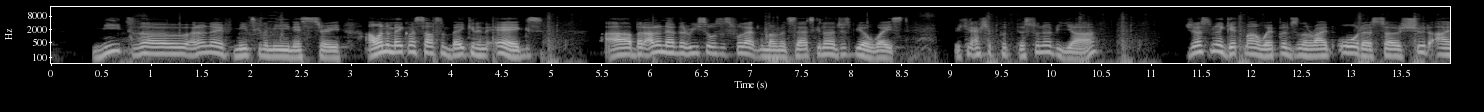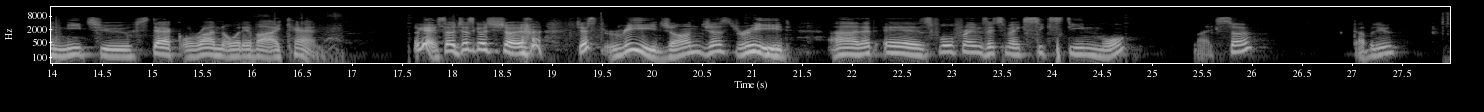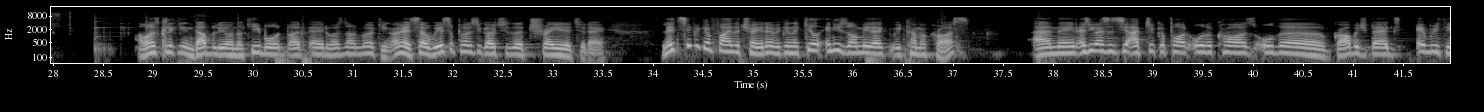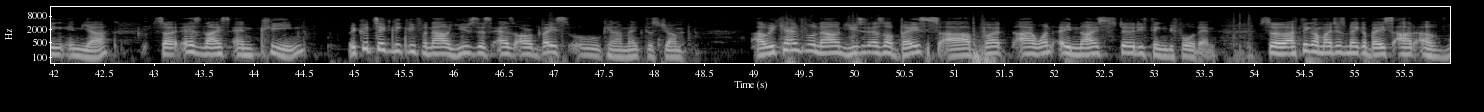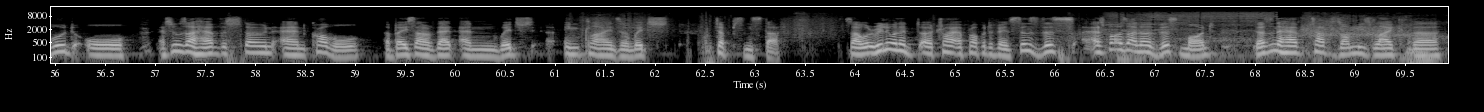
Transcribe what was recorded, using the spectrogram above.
Meat though, I don't know if meat's going to be necessary. I want to make myself some bacon and eggs. Uh, but I don't have the resources for that at the moment, so that's going to just be a waste. We can actually put this one over here. Just want to get my weapons in the right order, so should I need to stack or run or whatever I can. Okay, so just goes to show, just read, John, just read. Uh, that is full frames, let's make 16 more, like so. W. I was clicking W on the keyboard, but it was not working. Okay, so we're supposed to go to the trader today. Let's see if we can find the trader. We're going to kill any zombie that we come across. And then, as you guys can see, I took apart all the cars, all the garbage bags, everything in here. So it is nice and clean. We could technically for now use this as our base. Oh, can I make this jump? Uh, we can for now use it as our base, uh, but I want a nice sturdy thing before then. So I think I might just make a base out of wood or as soon as I have the stone and cobble, a base out of that and wedge inclines and wedge tips and stuff. So I really want to uh, try a proper defense. Since this, as far as I know, this mod doesn't have tough zombies like the...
